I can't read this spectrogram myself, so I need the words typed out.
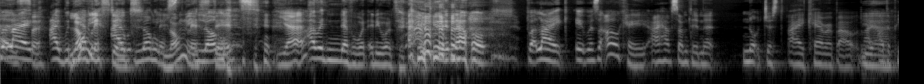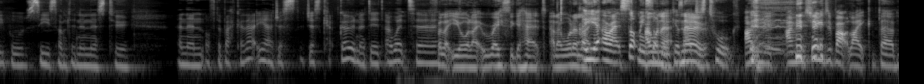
but like I would Long never, listed. I would, long listed, Long listed. long listed. Yes. I would never want anyone to read it now. But like it was, like, oh, okay, I have something that not just I care about. Like Yeah. other people see something in this too. And then off the back of that, yeah, just just kept going. I did. I went to. I feel like you're like racing ahead, and I want to Oh, like. yeah, all right. Stop me, I stop want to because I just talk. I'm I'm intrigued about like the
